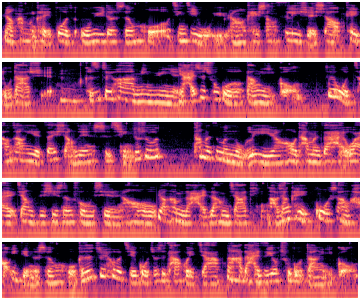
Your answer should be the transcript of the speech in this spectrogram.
让他们可以过着无余的生活，经济无余，然后可以上私立学校，可以读大学。嗯，可是最后他的命运也也还是出国当义工。所以我常常也在想这件事情，就是说。他们这么努力，然后他们在海外这样子牺牲奉献，然后让他们的孩子、他们家庭好像可以过上好一点的生活。可是最后的结果就是他回家，那他的孩子又出国当义工，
